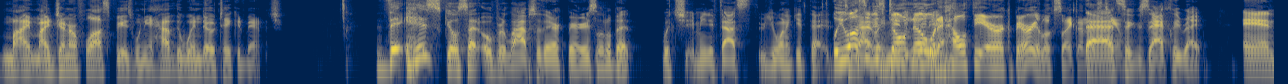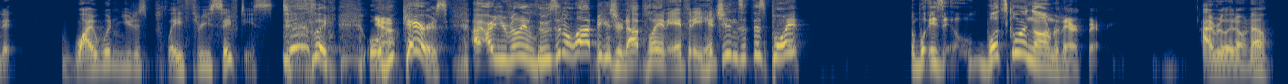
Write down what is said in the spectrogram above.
my my general philosophy is when you have the window, take advantage. The, his skill set overlaps with Eric Berry's a little bit. Which I mean, if that's you want to get that. Well, you also that, just like, don't know what a healthy Eric Berry looks like on That's exactly right. And why wouldn't you just play three safeties? like, well, Yeah. who cares? Are you really losing a lot because you're not playing Anthony Hitchens at this point? Is what's going on with Eric Berry? I really don't know.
